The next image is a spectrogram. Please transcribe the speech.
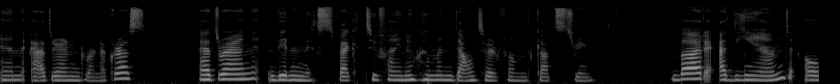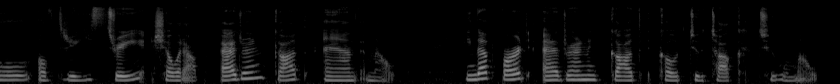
and Adrian ran across. Adrian didn't expect to find a woman downstairs from Cobb's dream. But at the end, all of these three showed up Adrian, Cobb, and Mel. In that part, Adrian got caught to talk to Mel.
